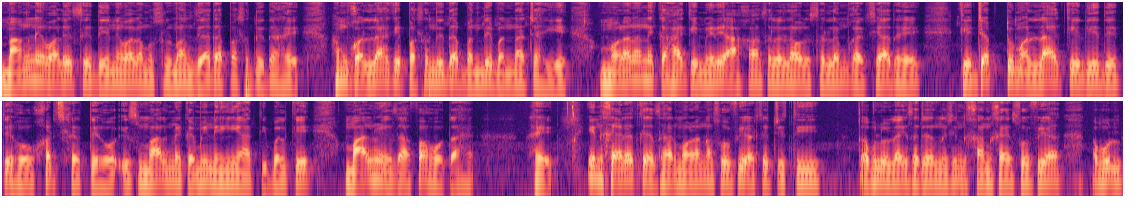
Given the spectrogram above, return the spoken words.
मांगने वाले से देने वाला मुसलमान ज़्यादा पसंदीदा है। हमको अल्लाह के पसंदीदा बंदे बनना चाहिए। मौलाना ने कहा कि मेरे आका सल्लल्लाहु अलैहि वसल्लम का इरशाद है कि जब तुम अल्लाह के लिए देते हो, खर्च करते हो, इस माल में कमी नहीं आती, बल्कि माल में इजाफ़ा होता है है। इन खैरत का इजहार मौलाना सूफ़ी अरशद चिश्ती तो अबुल सजद नशीन खान खै सोफिया अबुल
